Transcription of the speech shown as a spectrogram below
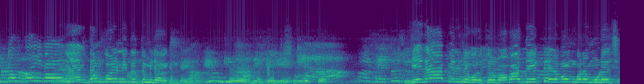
একদম করি নাই। একদম করে নি তো তুমি যাও এখান থেকে। যে যা পেরেছে করেছে ওর বাবা দেখতে এরকম করে মুড়েছে।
